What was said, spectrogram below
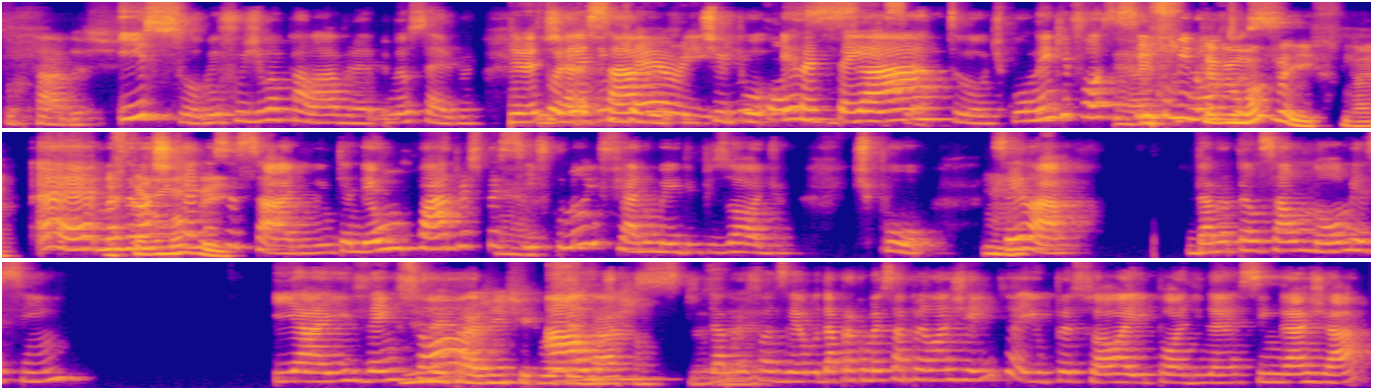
Surtadas. Isso, me fugiu a palavra, meu cérebro. Diretoria Já sabe, Carrey, tipo, exato, tipo, nem que fosse É. cinco Isso teve uma minutos. vez, né? É, mas Isso eu acho que é vez. necessário, entendeu? Um quadro específico, não enfiar no meio do episódio. Tipo, sei Uhum. lá, dá pra pensar um nome assim, e aí vem Diz só aí pra gente o que vocês acham dá pra ideia. fazer, dá pra começar pela gente, aí o pessoal aí pode, né, se engajar.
